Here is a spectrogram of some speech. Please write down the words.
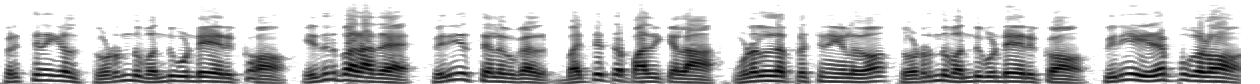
பிரச்சனைகள் தொடர்ந்து வந்து கொண்டே இருக்கும். எதிர்பாராத பெரிய பெரிய செலவுகள் பட்ஜெட்டை பாதிக்கலாம். உடல்நல பிரச்சனைகளும் தொடர்ந்து வந்து கொண்டே இருக்கும். பெரிய இழப்புகளும்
